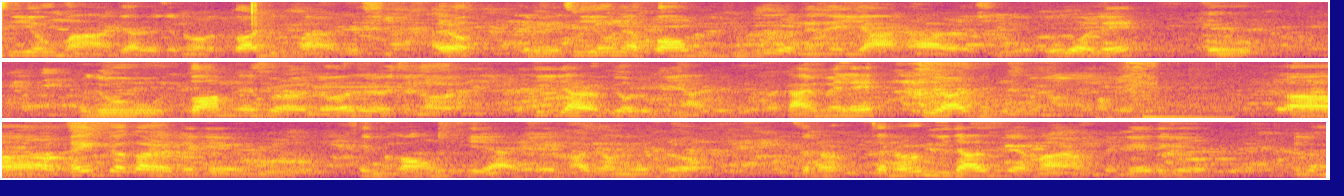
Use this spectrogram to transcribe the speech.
စီယုံမှာကြတော့ကျွန်တော်သွားတူမှာလည်းရှိတယ်အဲ့တော့တပင်စီယုံနဲ့ပေါင်းပြီးပြီးတော့နည်းနည်းယာထားတာတော့ရှိတယ်သို့တော်လည်းဟို ဘယ်လိုသွားမလဲဆိုတော့လောလောဆယ်ကျွန်တော်အတိအကျတော့ပြောလို့မရသေးဘူးပေါ့ဒါပေမဲ့လည်း PR ဒီလိုမျိုးဟုတ်ကဲ့အာအဲ့အတွက်ကတော့တကယ်ဟိုစိတ်မကောင်းဖြစ်ရတယ်။ဘာကြောင့်လဲဆိုတော့ကျွန်တော်ကျွန်တော်တို့မိသားစုထဲမှာတကယ်တကယ်အဲ့လို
